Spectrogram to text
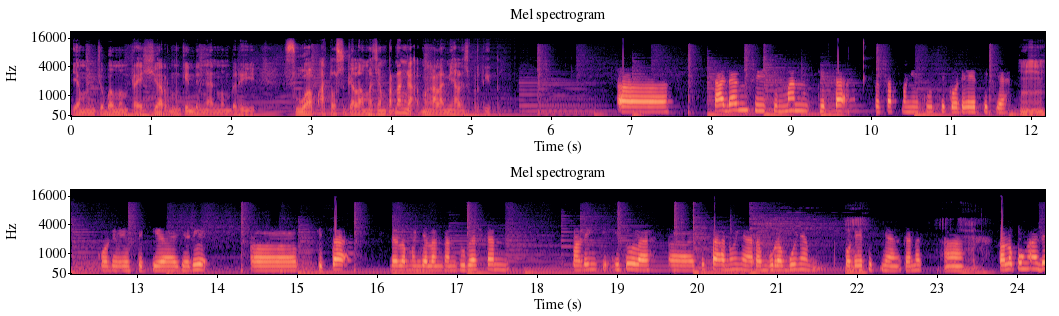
yang mencoba mempressure mungkin dengan memberi suap atau segala macam pernah nggak mengalami hal seperti itu? eh kadang sih cuman kita tetap mengikuti kode etik ya Mm-mm. kode etik ya jadi eh, kita dalam menjalankan tugas kan paling itulah eh, kita anunya rambu-rambunya kode Hmm. etiknya karena eh, Mm. kalaupun ada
